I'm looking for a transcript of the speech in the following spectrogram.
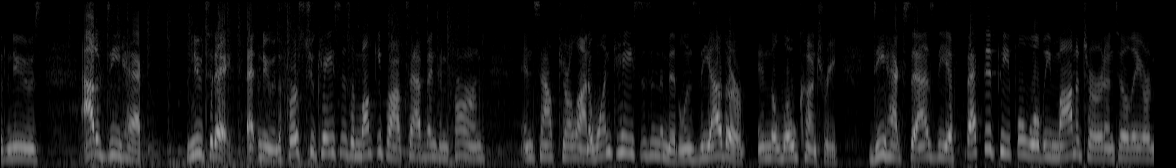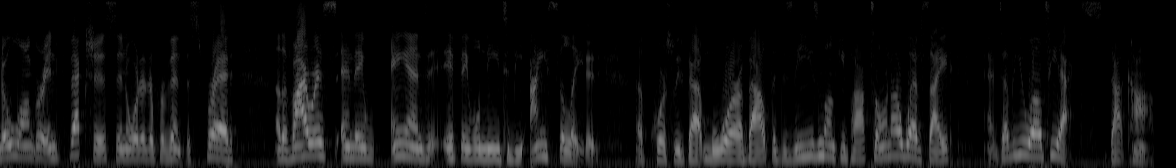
With news out of DHEC, new today at noon. The first two cases of monkeypox have been confirmed in South Carolina. One case is in the Midlands, the other in the Low Country. DHEC says the affected people will be monitored until they are no longer infectious in order to prevent the spread of the virus and they and if they will need to be isolated. Of course, we've got more about the disease monkeypox on our website at WLTX.com.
